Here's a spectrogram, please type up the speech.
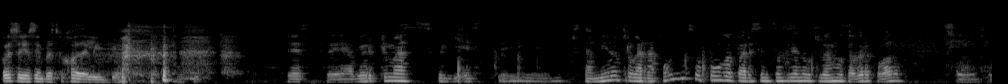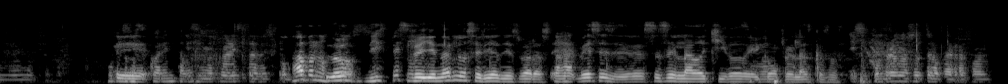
Por eso yo siempre escojo de limpio. Este, a ver, ¿qué más, güey? Este, pues también otro garrafón, ¿no? Supongo que para ese entonces ya nos lo hemos de haber acabado. Sí, sí, no, no Otros Eh, 40 Es mejor esta vez Ah, bueno, No. dos, 10 pesos. Rellenarlo sería 10 varos. Eh, Ajá. veces ese es el lado chido de Sí, comprar las cosas. Y si compramos otro garrafón,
